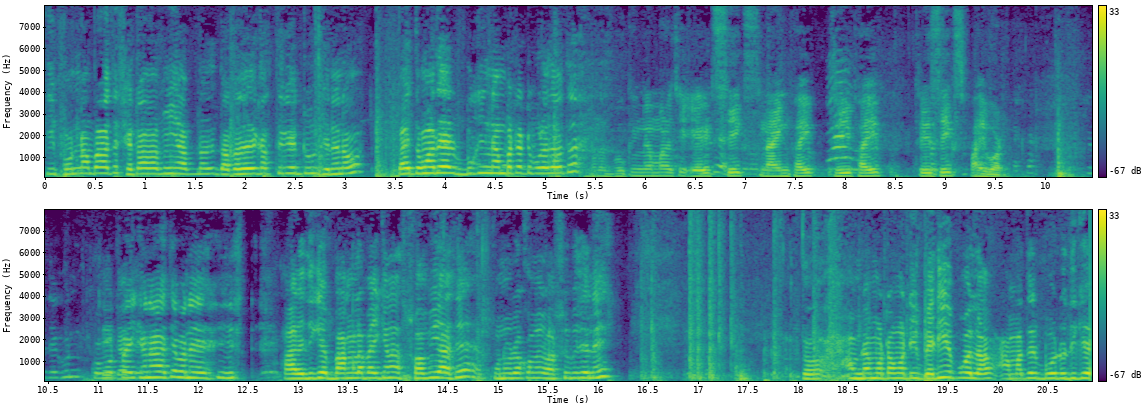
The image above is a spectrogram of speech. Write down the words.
কি ফোন নাম্বার আছে সেটাও আমি আপনাদের দাদাদের কাছ থেকে একটু জেনে নেব। ভাই তোমাদের বুকিং নাম্বারটা একটু বলে দাও তো। বুকিং নাম্বার আছে eight six nine five three five three six five one. দেখুন কোমর পায়খানা আছে মানে আর এদিকে বাংলা পায়খানা সবই আছে কোনো রকমের অসুবিধে নেই। তো আমরা মোটামুটি বেরিয়ে পড়লাম আমাদের বোট ওদিকে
